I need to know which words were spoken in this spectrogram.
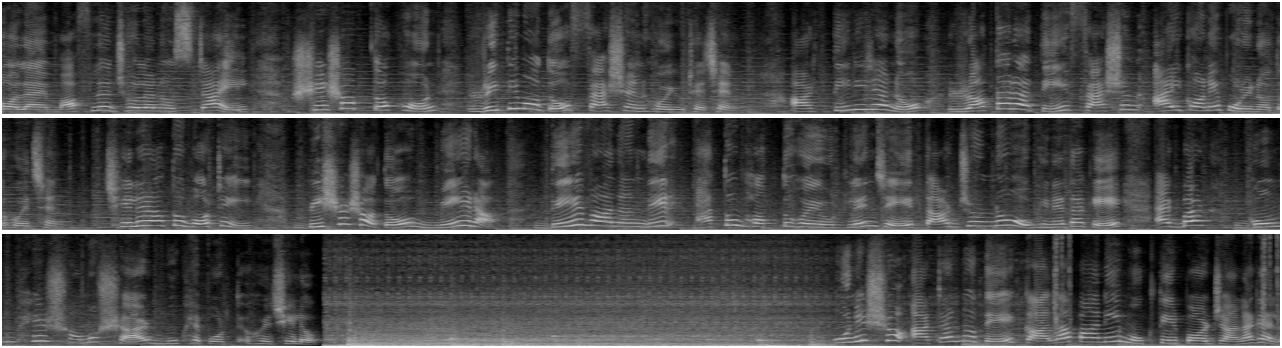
গলায় মাফলার ঝোলানো স্টাইল, সেসব তখন রীতিমতো ফ্যাশন হয়ে উঠেছেন। আর তিনি যেন রাতারাতি ফ্যাশন আইকনে পরিণত হয়েছেন। ছেলেরা তো বটেই, বিশেষত মেয়েরা দেব আনন্দের এত ভক্ত হয়ে উঠলেন যে তার জন্য অভিনেতাকে একবার গম্ভীর সমস্যার মুখে পড়তে হয়েছিল। উনিশশো আটান্নতে কালা পানি মুক্তির পর জানা গেল,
